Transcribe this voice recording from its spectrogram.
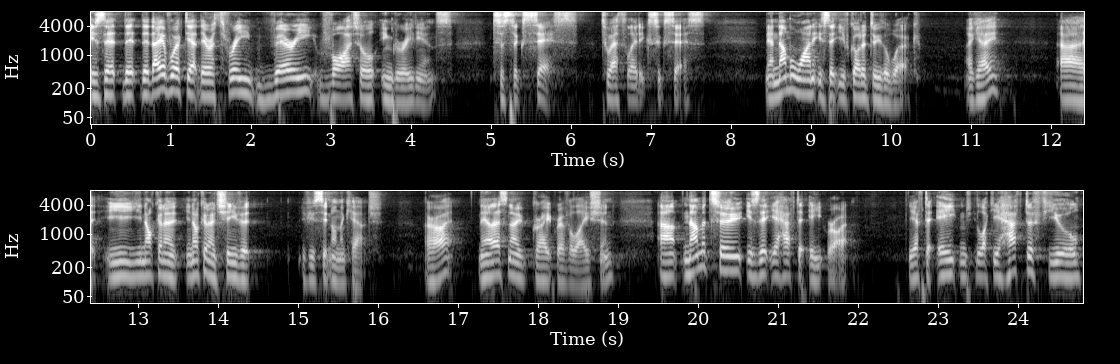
is that, that, that they have worked out there are three very vital ingredients to success, to athletic success. Now, number one is that you've got to do the work, okay? Uh, you, are not going you're not going to achieve it if you're sitting on the couch, all right? Now, that's no great revelation. Uh, number two is that you have to eat right. You have to eat, and, like you have to fuel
